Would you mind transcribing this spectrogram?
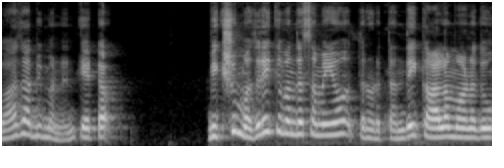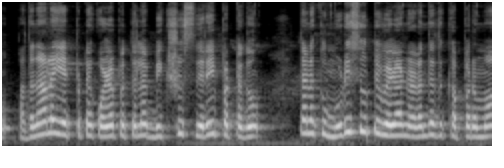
வாதாபி மன்னன் கேட்டான். பிக்ஷு மதுரைக்கு வந்த சமயம் தன்னோட தந்தை காலமானதும் அதனால் ஏற்பட்ட குழப்பத்தில் பிக்ஷு சிறைப்பட்டதும் தனக்கு முடிசூட்டு விழா நடந்ததுக்கு அப்புறமா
